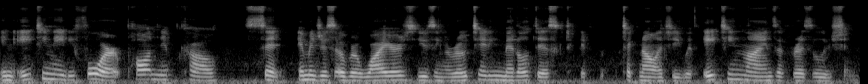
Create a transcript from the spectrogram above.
In 1884, Paul Nipkow sent images over wires using a rotating metal disc technology with 18 lines of resolution.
